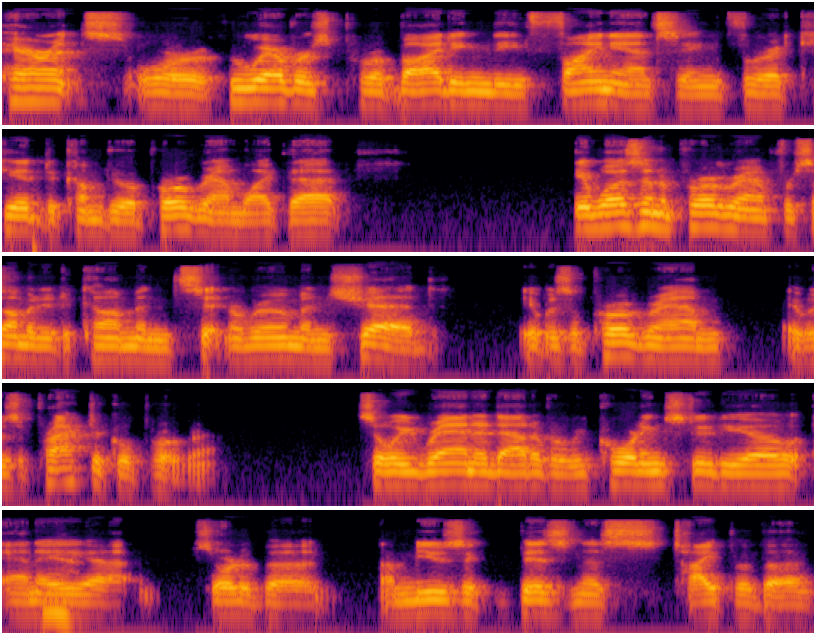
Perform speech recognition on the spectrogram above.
parents or whoever's providing the financing for a kid to come to a program like that. It wasn't a program for somebody to come and sit in a room and shed. It was a program. It was a practical program. So we ran it out of a recording studio and a uh, sort of a, a music business type of a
